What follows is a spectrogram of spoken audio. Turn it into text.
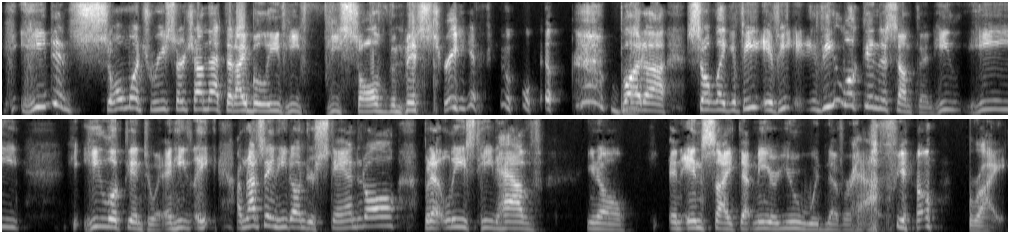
he, he did so much research on that that I believe he he solved the mystery, if you will. But uh, so like if he if he if he looked into something, he he he, he looked into it, and he, he. I'm not saying he'd understand it all, but at least he'd have, you know, an insight that me or you would never have. You know. Right.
